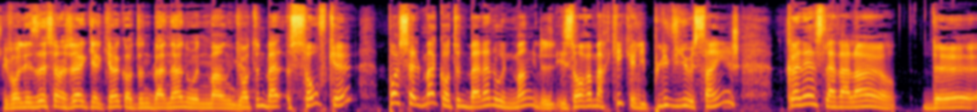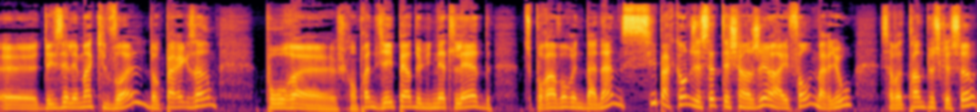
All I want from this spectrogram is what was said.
puis ils vont les échanger à quelqu'un contre une banane ou une mangue. contre une sauf que, pas seulement contre une banane ou une mangue, ils ont remarqué que les plus vieux singes connaissent la valeur de, euh, des éléments qu'ils volent. Donc, par exemple, pour, euh, je comprends, une vieille paire de lunettes LED, tu pourras avoir une banane. Si, par contre, j'essaie de t'échanger un iPhone, Mario, ça va te prendre plus que ça.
